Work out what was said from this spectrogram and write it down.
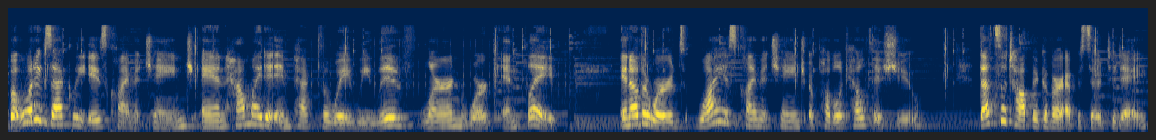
But what exactly is climate change, and how might it impact the way we live, learn, work, and play? In other words, why is climate change a public health issue? That's the topic of our episode today.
